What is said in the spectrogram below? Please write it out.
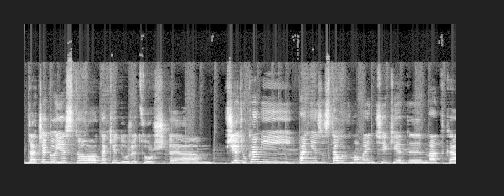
Dlaczego jest to takie duże? Cóż, em, przyjaciółkami panie zostały w momencie, kiedy matka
